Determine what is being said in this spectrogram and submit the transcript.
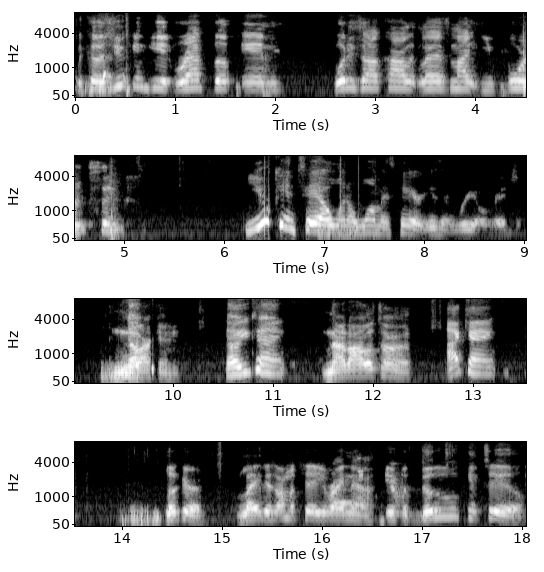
Because you can get wrapped up in what did y'all call it last night? Euphoric sex. You can tell when a woman's hair isn't real, Reggie. No, No. I can't. No, you can't. Not all the time. I can't. Look here, ladies, I'm gonna tell you right now. If a dude can tell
